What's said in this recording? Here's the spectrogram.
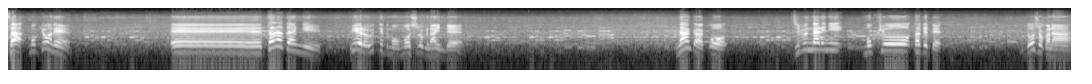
さあもう今日はねえーただ単にピエロ打ってても面白くないんでなんかこう自分なりに目標を立ててどうしようかな。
